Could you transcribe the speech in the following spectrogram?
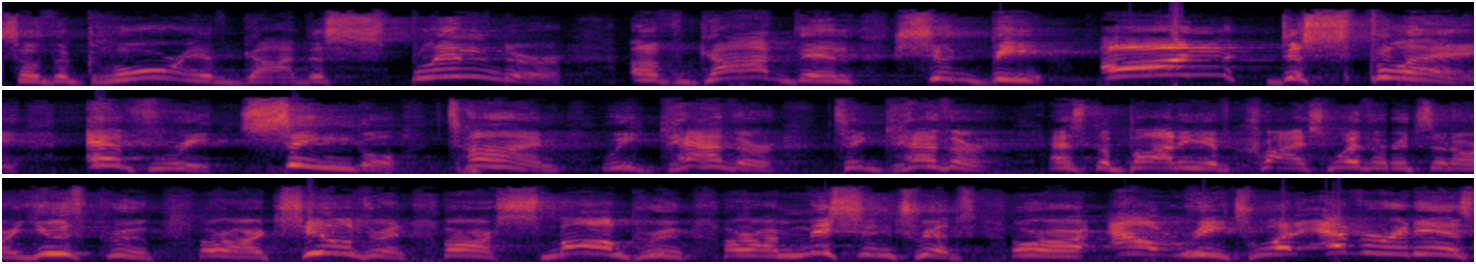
So, the glory of God, the splendor of God, then should be on display every single time we gather together as the body of Christ, whether it's in our youth group or our children or our small group or our mission trips or our outreach, whatever it is.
